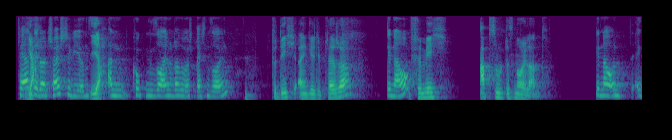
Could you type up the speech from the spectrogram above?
Fernsehen Ja. oder Trash-TV uns Ja. angucken sollen und darüber sprechen sollen. Für dich ein Guilty Pleasure, Genau. für mich absolutes Neuland. Genau, und äh,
